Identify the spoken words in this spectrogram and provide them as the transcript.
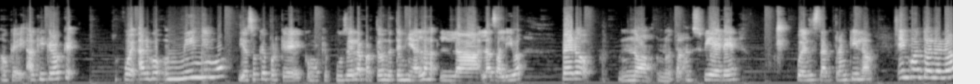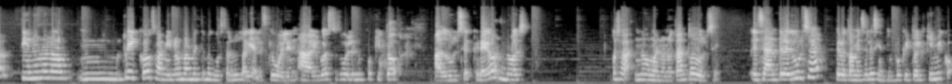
Ok, aquí creo que fue algo mínimo y eso que porque como que puse la parte donde tenía la, la saliva, pero no, no transfiere, puedes estar tranquila. En cuanto al olor, tiene un olor mm, rico. O sea, a mí normalmente me gustan los labiales que huelen a algo. Estos huelen un poquito a dulce, creo. No es... O sea, no, bueno, no tanto dulce. O sea, entre dulce, pero también se le siente un poquito el químico,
